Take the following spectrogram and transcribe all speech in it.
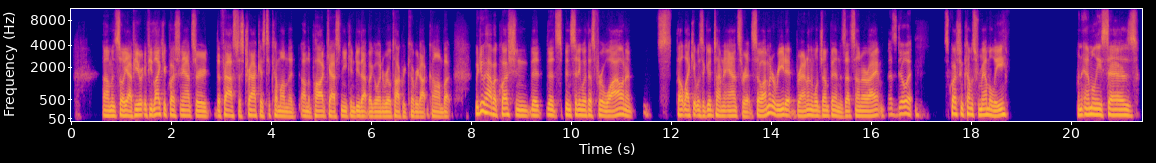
um, and so, yeah, if you if you'd like your question answered, the fastest track is to come on the on the podcast, and you can do that by going to realtalkrecovery.com. But we do have a question that that's been sitting with us for a while, and it felt like it was a good time to answer it. So I'm going to read it, Brandon, and we'll jump in. Does that sound all right? Let's do it. This question comes from Emily, and Emily says.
